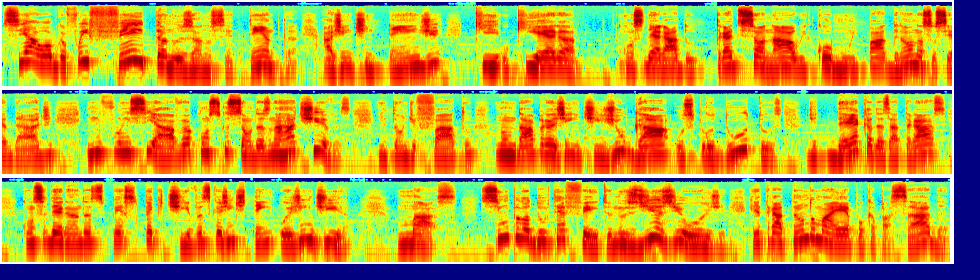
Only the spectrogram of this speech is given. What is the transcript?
Se a obra foi feita nos anos 70, a gente entende que o que era considerado tradicional e comum e padrão na sociedade, influenciava a construção das narrativas. Então, de fato, não dá para a gente julgar os produtos de décadas atrás considerando as perspectivas que a gente tem hoje em dia. Mas se um produto é feito nos dias de hoje, retratando uma época passada,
